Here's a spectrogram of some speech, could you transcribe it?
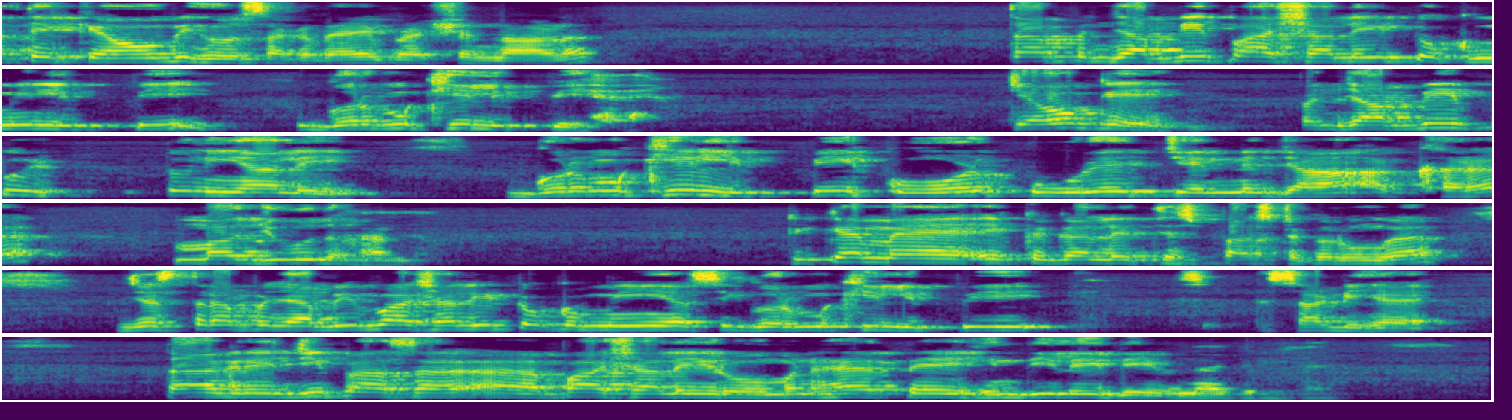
ਅਤੇ ਕਿਉਂ ਵੀ ਹੋ ਸਕਦਾ ਹੈ ਇਹ ਪ੍ਰਸ਼ਨ ਨਾਲ? ਤਾਂ ਪੰਜਾਬੀ ਭਾਸ਼ਾ ਲਈ ਢੁਕਵੀਂ ਲਿਪੀ ਗੁਰਮੁਖੀ ਲਿਪੀ ਹੈ। ਕਿਉਂਕਿ ਪੰਜਾਬੀ ਭੁ- ਧੁਨੀਆਂ ਲਈ ਗੁਰਮੁਖੀ ਲਿਪੀ ਕੋਲ ਪੂਰੇ ਚਿੰਨ੍ਹ ਜਾਂ ਅੱਖਰ ਮੌਜੂਦ ਹਨ। ਠੀਕ ਹੈ, ਮੈਂ ਇੱਕ ਗੱਲ ਇੱਥੇ ਸਪਸ਼ਟ ਕਰੂੰਗਾ। ਜਿਸ ਤਰ੍ਹਾਂ ਪੰਜਾਬੀ ਭਾਸ਼ਾ ਲਈ ਢੁਕਵੀਂ ਅਸੀਂ ਗੁਰਮੁਖੀ ਲਿਪੀ ਸਾਡੀ ਹੈ, ਤਾਂ ਅੰਗਰੇਜ਼ੀ ਭਾਸ਼ਾ ਭਾਸ਼ਾ ਲਈ ਰੋਮਨ ਹੈ ਤੇ ਹਿੰਦੀ ਲਈ ਦੇਵਨਾਗਰੀ ਹੈ।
